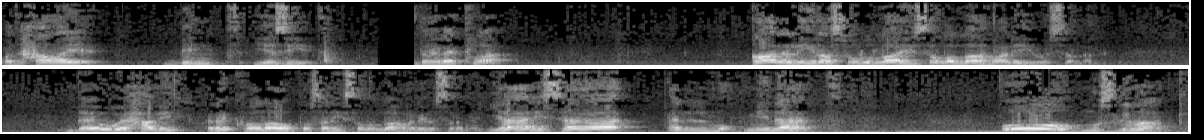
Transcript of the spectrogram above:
Od Havaje بنت يزيد da je قال لي رسول الله صلى الله عليه وسلم. Da je ovo havi rekao Allahu صلى الله عليه وسلم. يا نساء المؤمنات أو مسلمانك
